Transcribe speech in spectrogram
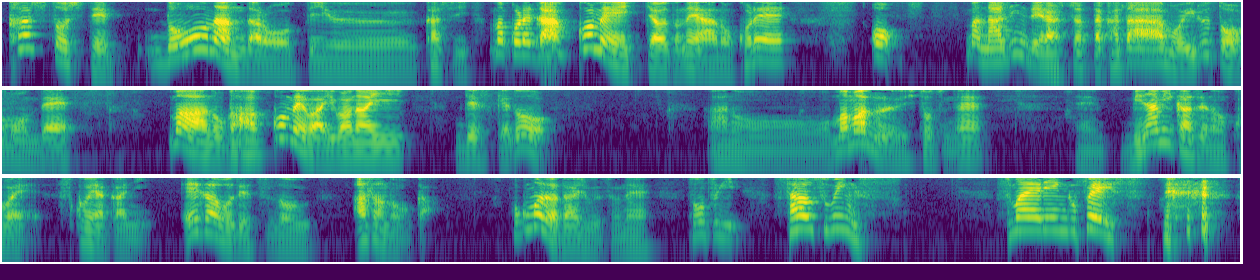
歌詞としてどうなんだろうっていう歌詞。まあ、これ学校名言っちゃうとね、あの、これを、まあ、馴染んでいらっしゃった方もいると思うんで、まあ、あの、学校名は言わないですけど、あのー、まあ、まず一つね、えー、南風の声、健やかに、笑顔で集う朝の丘。ここまでは大丈夫ですよね。その次、 South wind、smiling face。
